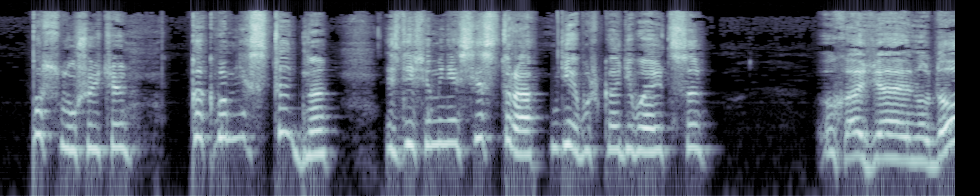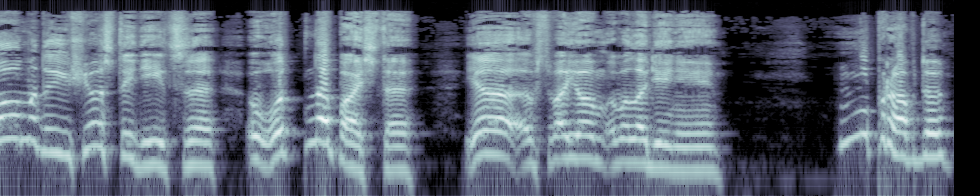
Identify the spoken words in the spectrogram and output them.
— Послушайте, как вам не стыдно? Здесь у меня сестра, девушка одевается. — Хозяину дома, да еще стыдится. Вот напасть-то. Я в своем владении. — Неправда.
